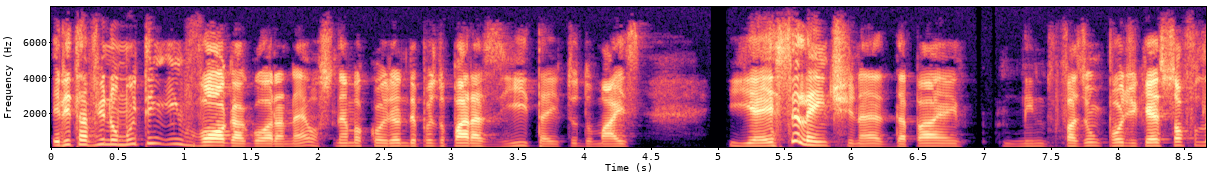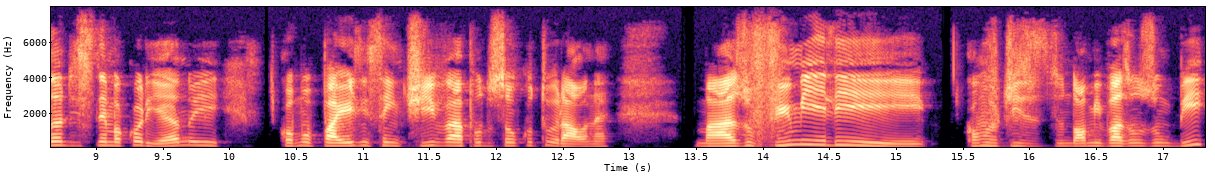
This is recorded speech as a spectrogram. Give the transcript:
ele tá vindo muito em, em voga agora, né? O cinema coreano depois do Parasita e tudo mais. E é excelente, né? Dá em- fazer um podcast só falando de cinema coreano e como o país incentiva a produção cultural, né? Mas o filme, ele, como diz o nome Invasão Zumbi,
